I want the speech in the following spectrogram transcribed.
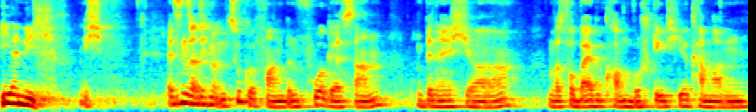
eher nicht. Ich, letztens, als ich mit dem Zug gefahren bin, vorgestern, bin ich äh, was vorbeigekommen, wo steht, hier kann man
